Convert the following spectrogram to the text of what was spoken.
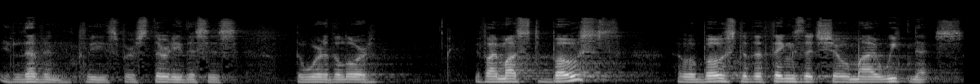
11, please, verse 30. This is the word of the Lord. If I must boast, I will boast of the things that show my weakness.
